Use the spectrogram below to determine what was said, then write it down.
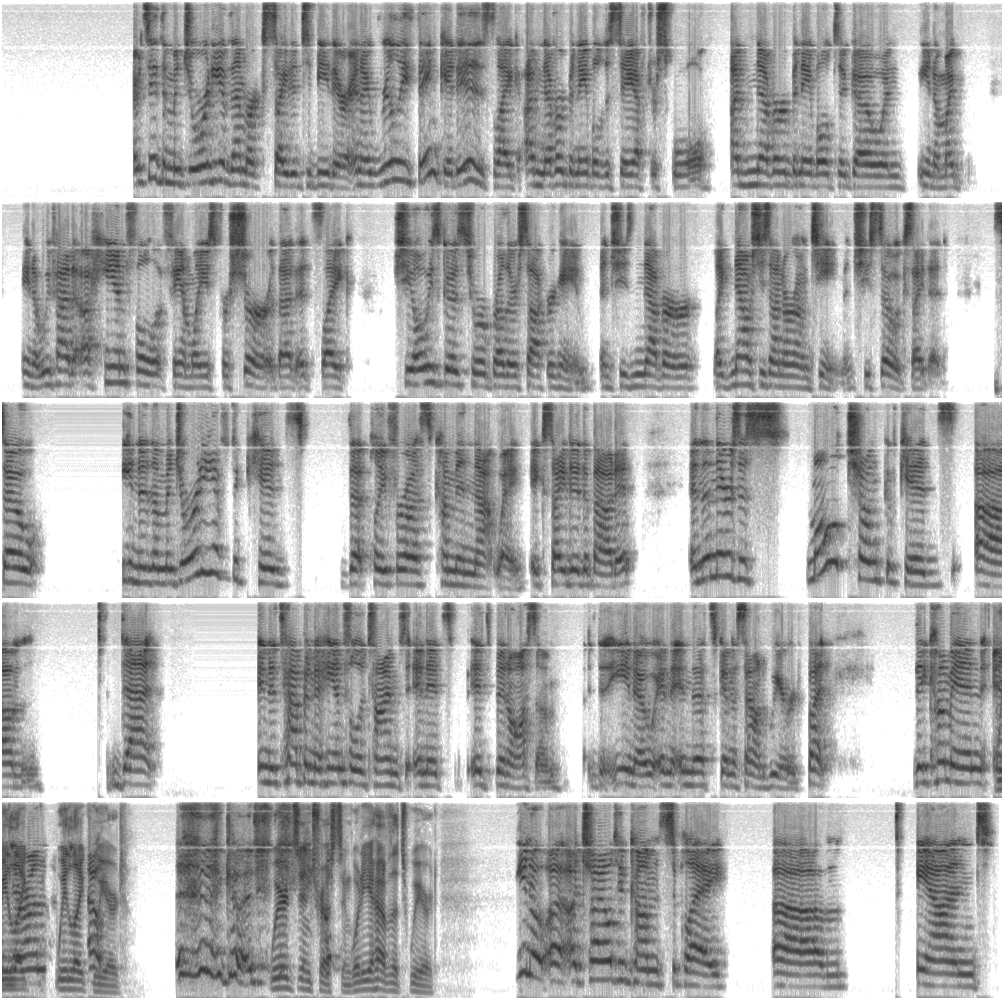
I would say the majority of them are excited to be there. And I really think it is like, I've never been able to stay after school. I've never been able to go and, you know, my, you know, we've had a handful of families for sure that it's like, she always goes to her brother's soccer game and she's never like now she's on her own team and she's so excited. So you know the majority of the kids that play for us come in that way excited about it. And then there's a small chunk of kids um, that and it's happened a handful of times and it's it's been awesome. You know and, and that's going to sound weird but they come in and we like on, we like oh, weird Good. Weird's interesting. What do you have that's weird? You know, a, a child who comes to play um, and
